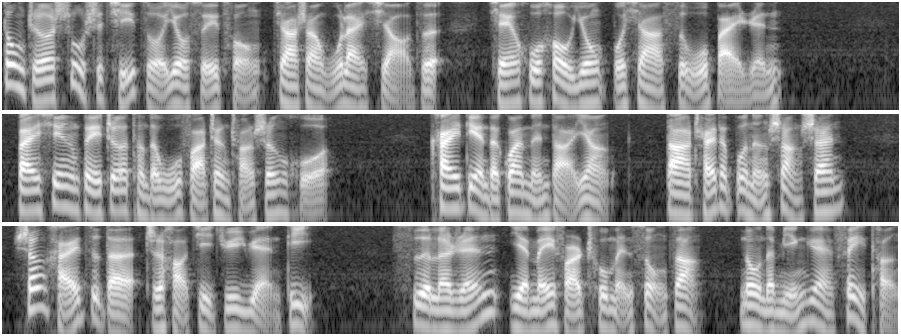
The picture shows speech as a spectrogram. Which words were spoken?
动辄数十骑左右随从，加上无赖小子，前呼后拥，不下四五百人。百姓被折腾得无法正常生活，开店的关门打烊，打柴的不能上山，生孩子的只好寄居远地，死了人也没法出门送葬，弄得民怨沸腾。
